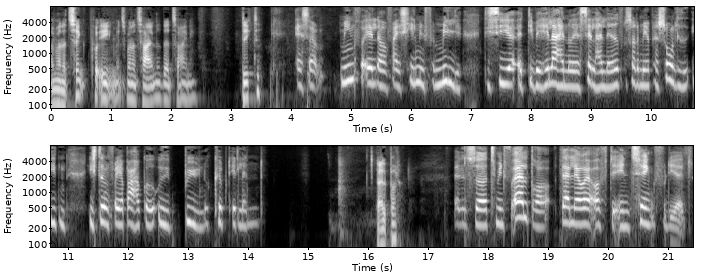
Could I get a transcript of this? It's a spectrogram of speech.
At man har tænkt på en, mens man har tegnet den tegning. Digte? Altså, mine forældre og faktisk hele min familie, de siger, at de vil hellere have noget, jeg selv har lavet, for så er der mere personlighed i den, i stedet for at jeg bare har gået ud i byen og købt et eller andet. Albert? Altså, til mine forældre, der laver jeg ofte en ting, fordi at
